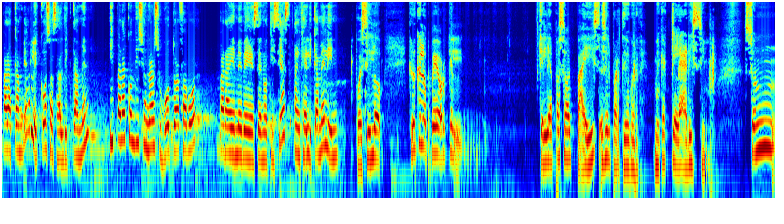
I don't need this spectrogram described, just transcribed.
para cambiarle cosas al dictamen y para condicionar su voto a favor. Para MBS Noticias, Angélica Melín. Pues sí, lo, creo que lo peor que, le ha pasado al país es el Partido Verde. Me queda clarísimo. Son,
